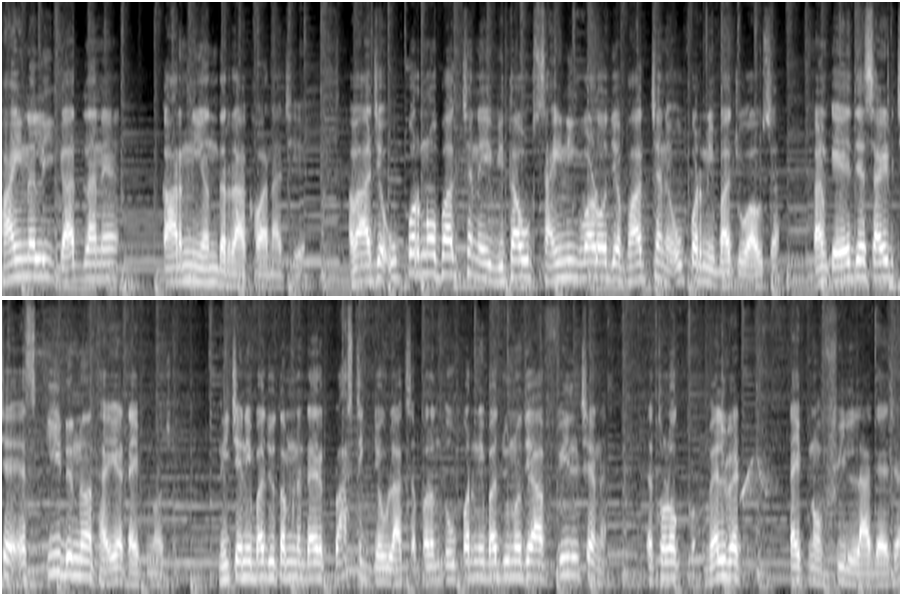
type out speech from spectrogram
ફાઇનલી ગાદલાને કારની અંદર રાખવાના છીએ. હવે આ જે ઉપરનો ભાગ છે ને એ વિધાઉટ શાઇનિંગ વાળો જે ભાગ છે ને ઉપરની બાજુ આવશે. કારણ કે એ જે સાઈડ છે એ સ્કીડ ન થાય એ ટાઈપનો છે. નીચેની બાજુ તમને ડાયરેક્ટ પ્લાસ્ટિક જેવું લાગશે, પરંતુ ઉપરની બાજુનો જે આ ફીલ છે ને એ થોડોક વેલ્વેટ ટાઈપનો ફીલ લાગે છે.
